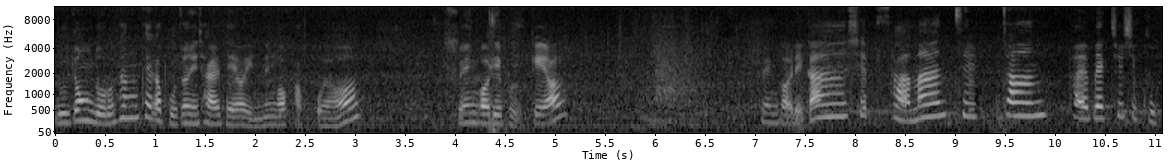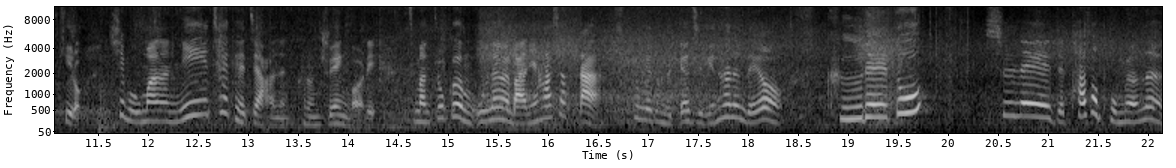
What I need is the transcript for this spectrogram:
이 정도로 상태가 보존이 잘 되어 있는 것 같고요. 주행거리 볼게요. 주행거리가 14만 7,879km, 15만 원이 채 되지 않은 그런 주행거리. 하지만 조금 운행을 많이 하셨다 싶은 게 좀 느껴지긴 하는데요. 그래도 실내에 이제 타서 보면은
